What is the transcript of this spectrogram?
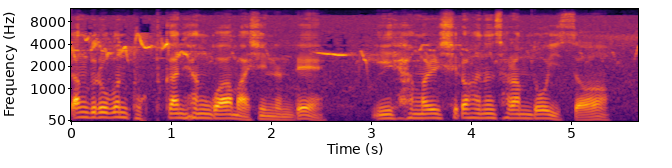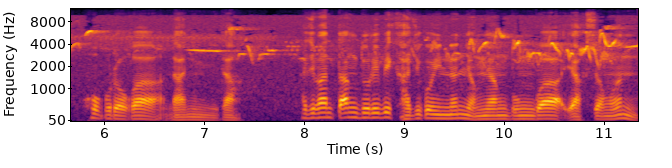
땅두릅은 독특한 향과 맛이 있는데 이 향을 싫어하는 사람도 있어 호불호가 나뉩니다. 하지만 땅두릅이 가지고 있는 영양분과 약성은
